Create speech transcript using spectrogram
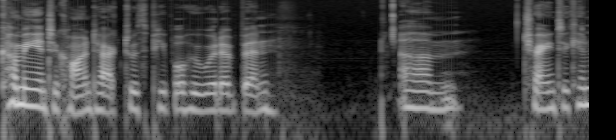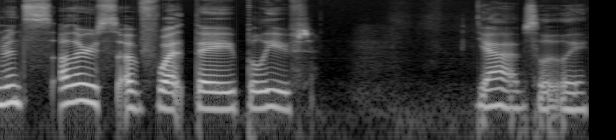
coming into contact with people who would have been um, trying to convince others of what they believed Yeah, absolutely.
